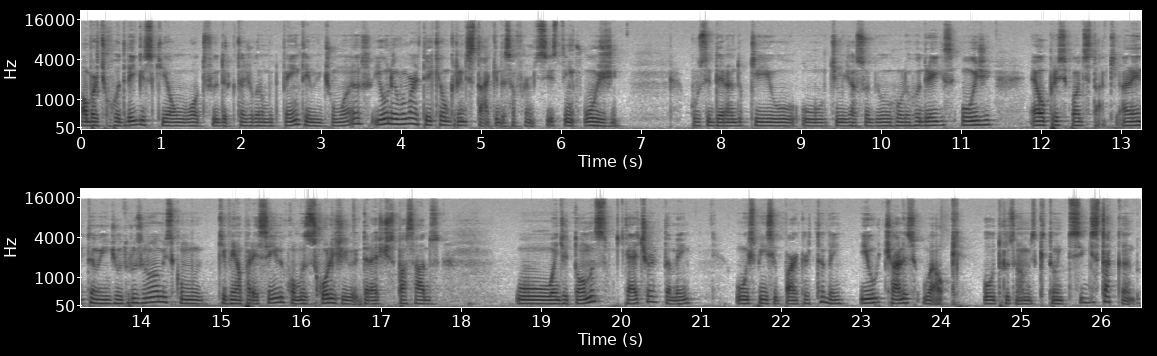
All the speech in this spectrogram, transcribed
Albert Rodrigues, que é um outfielder que está jogando muito bem, tem 21 anos, e o Nevo Marte, que é o grande destaque dessa Farm System hoje, considerando que o, o time já subiu o Julio Rodrigues, hoje é o principal destaque, além também de outros nomes como que vem aparecendo, como as escolhas de drafts passados, o Andy Thomas, catcher também, o Spencer Parker também, e o Charles Welk outros nomes que estão se destacando.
